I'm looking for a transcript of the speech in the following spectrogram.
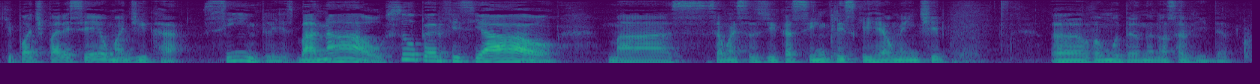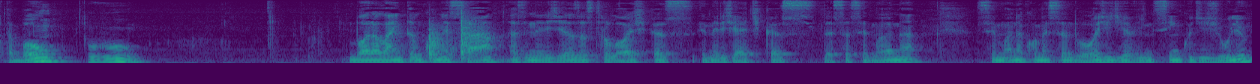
que pode parecer uma dica simples, banal, superficial, mas são essas dicas simples que realmente uh, vão mudando a nossa vida, tá bom? Uhul! Bora lá então começar as energias astrológicas, energéticas dessa semana. Semana começando hoje, dia 25 de julho,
